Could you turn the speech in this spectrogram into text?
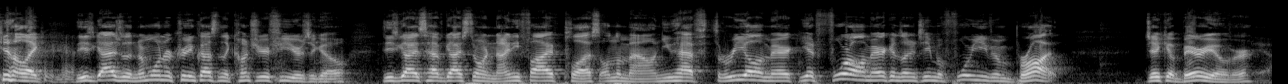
You know, like these guys were the number one recruiting class in the country a few years ago. These guys have guys throwing 95 plus on the mound. You have three All American. You had four All Americans on your team before you even brought Jacob Berry over. Yeah.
